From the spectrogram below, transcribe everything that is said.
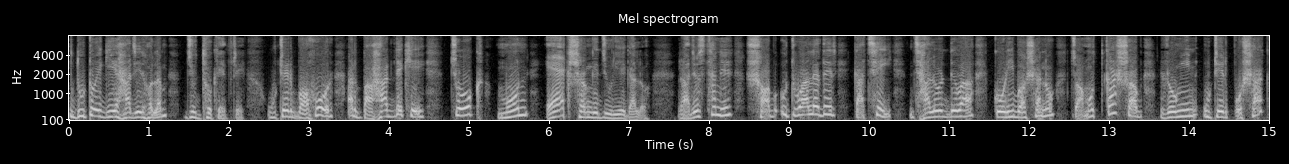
দুটোয় গিয়ে হাজির হলাম যুদ্ধক্ষেত্রে। উটের বহর আর বাহার দেখে চোখ, মন একসঙ্গে জুড়িয়ে গেল। রাজস্থানের সব উটওয়ালাদের কাছেই ঝালর দেওয়া, কড়ি বসানো, চমৎকার সব রঙিন উটের পোশাক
